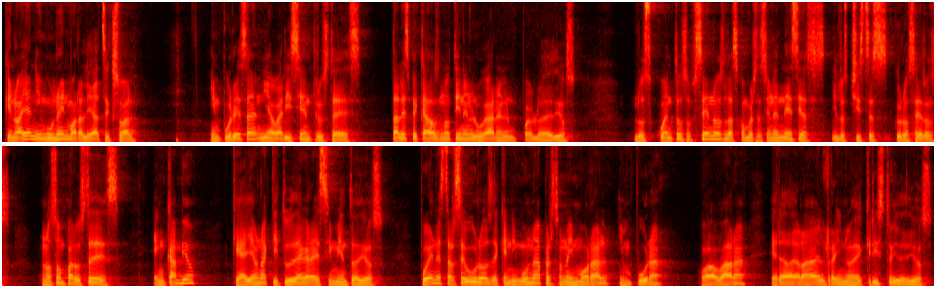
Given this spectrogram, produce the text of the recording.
Que no haya ninguna inmoralidad sexual, impureza ni avaricia entre ustedes. Tales pecados no tienen lugar en el pueblo de Dios los cuentos obscenos, las conversaciones necias y los chistes groseros no son para ustedes. En cambio, que haya una actitud de agradecimiento a Dios. Pueden estar seguros de que ninguna persona inmoral, impura o avara heredará el reino de Cristo y de Dios,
